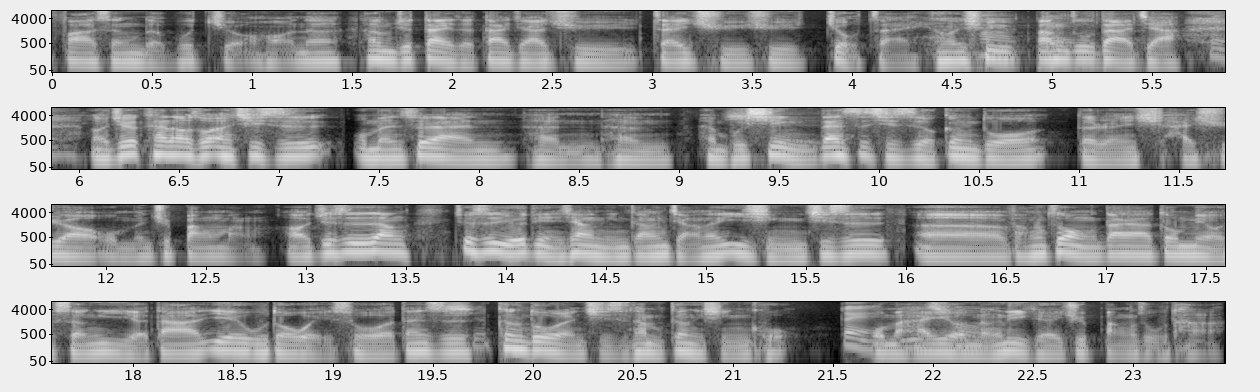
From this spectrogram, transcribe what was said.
发生的不久哈。那他们就带着大家去灾区去救灾，然 后去帮助大家。我就会看到说，啊，其实我们虽然很很很不幸，但是其实有更多的人还需要我们去帮忙。哦，就是让，就是有点像您刚刚讲的疫情，其实呃，房仲大家都没有生意了，大家业务都萎缩，但是更多人其实他们更辛苦。对，我们还有能力可以去帮助他，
